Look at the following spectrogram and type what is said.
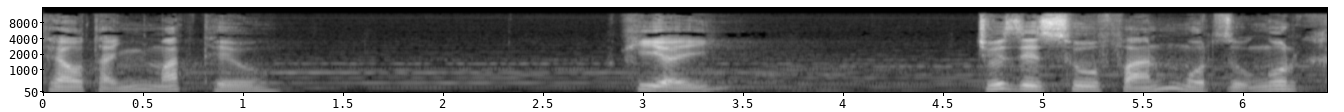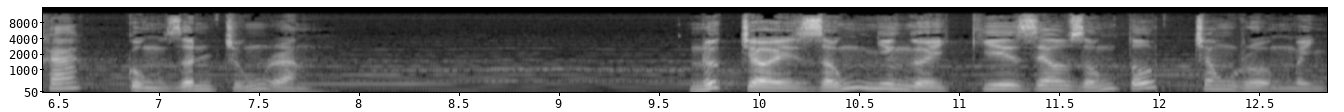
theo thánh matthew. Khi ấy, chúa giêsu phán một dụ ngôn khác cùng dân chúng rằng Nước trời giống như người kia gieo giống tốt trong ruộng mình.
